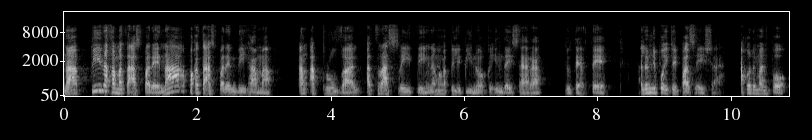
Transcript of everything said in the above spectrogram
na pinakamataas pa rin, napakataas pa rin di hamak ang approval at trust rating ng mga Pilipino kay Inday Sara Duterte. Alam niyo po, ito yung Pulse Asia. Ako naman po,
